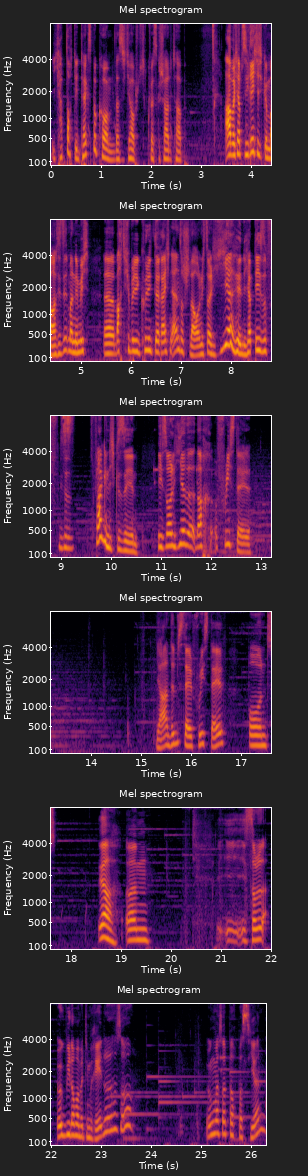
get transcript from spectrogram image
ich habe doch den Text bekommen, dass ich die Hauptquest gestartet habe. Aber ich habe sie richtig gemacht. Hier sieht man nämlich, äh, mach dich über den König der reichen Ernte schlau. Und ich soll hier hin. Ich habe diese, diese Flagge nicht gesehen. Ich soll hier nach Freestyle. Ja, Dimsdale, Freestyle. Und ja, ähm, ich soll irgendwie nochmal mit ihm reden oder so. Irgendwas sollte noch passieren.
